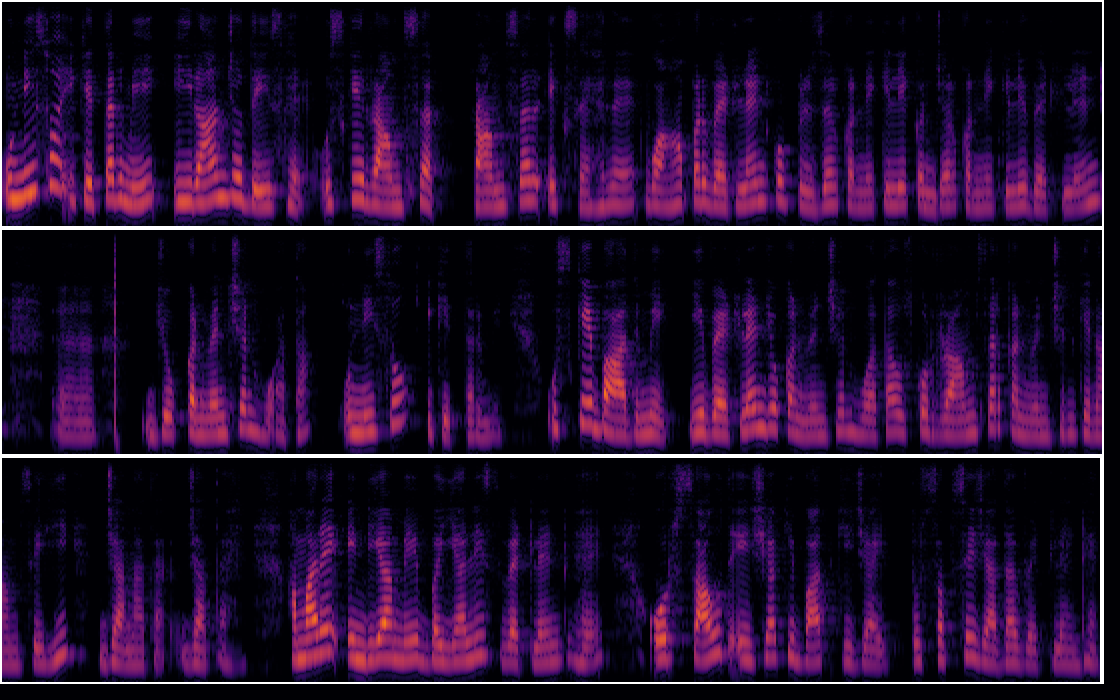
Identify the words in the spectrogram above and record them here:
1971 में ईरान जो देश है, उसके रामसर रामसर एक शहर है, वहाँ पर वेटलैंड को प्रिजर्व करने के लिए कंजर्व करने के लिए वेटलैंड जो कन्वेंशन हुआ था 1971 में। उसके बाद में ये वेटलैंड जो कन्वेंशन हुआ था उसको रामसर कन्वेंशन के नाम से ही जाना था, जाता है। हमारे इंडिया में बयालीस वेटलैंड हैं और साउथ एशिया की बात की जाए तो सबसे ज़्यादा वेटलैंड है।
